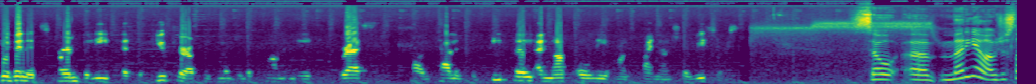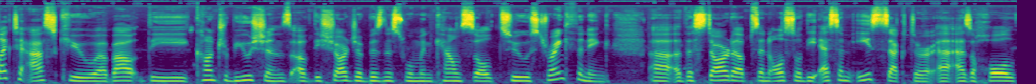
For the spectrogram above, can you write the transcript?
given its firm belief that the future of the global economy rests on talented people and not only on financial resources. So, uh, Mariam, I would just like to ask you about the contributions of the Sharjah Businesswomen Council to strengthening uh, the startups and also the SME sector uh, as a whole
